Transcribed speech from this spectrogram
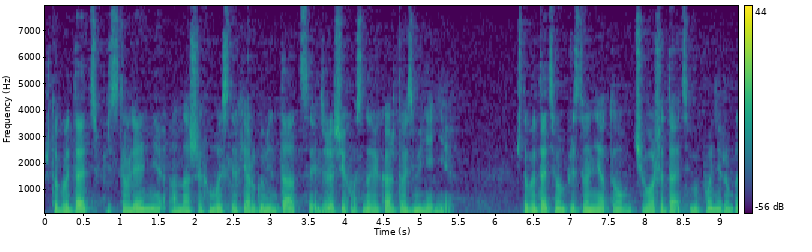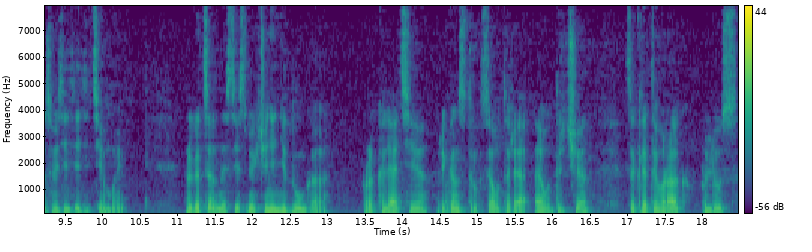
чтобы дать представление о наших мыслях и аргументации, лежащих в основе каждого изменения. Чтобы дать вам представление о том, чего ожидать, мы планируем осветить эти темы. Драгоценности, смягчение недуга, проклятие, реконструкция алтаря Элдрича, заклятый враг, плюс,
